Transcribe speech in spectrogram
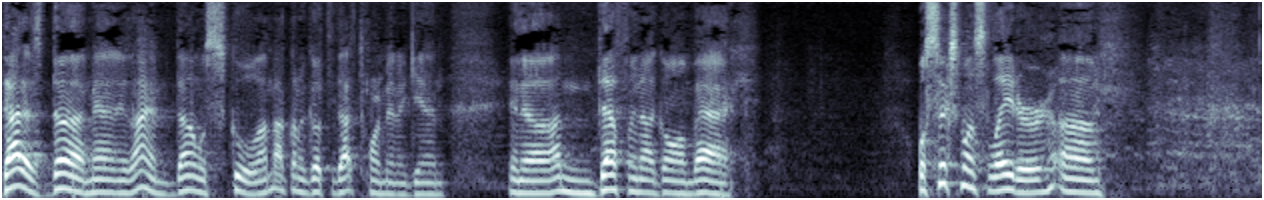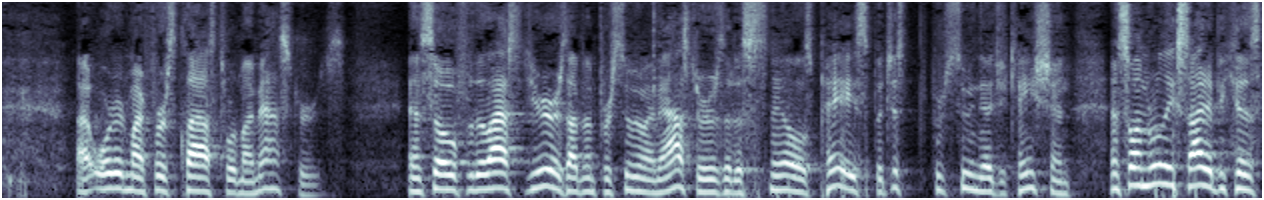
that is done, man. I am done with school. I'm not going to go through that torment again. You know, I'm definitely not going back. Well, six months later, um, I ordered my first class toward my master's. And so for the last years, I've been pursuing my master's at a snail's pace, but just pursuing the education. And so I'm really excited because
